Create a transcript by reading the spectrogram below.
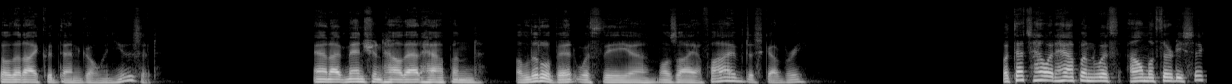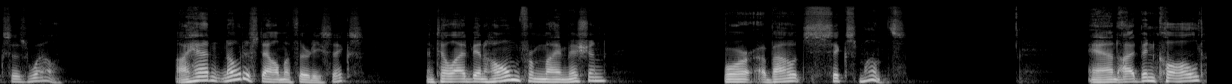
so that I could then go and use it. And I've mentioned how that happened a little bit with the uh, Mosiah 5 discovery. But that's how it happened with Alma 36 as well. I hadn't noticed Alma 36 until I'd been home from my mission for about six months. And I'd been called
